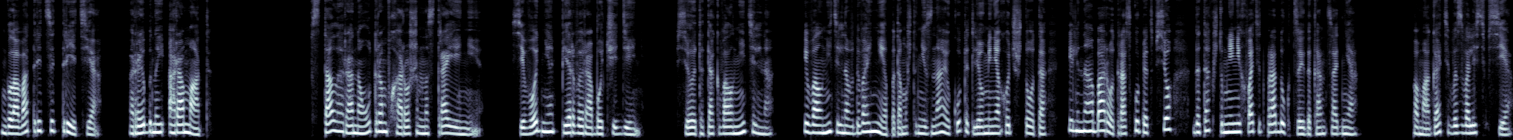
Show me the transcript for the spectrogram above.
Глава 33. Рыбный аромат. Встала рано утром в хорошем настроении. Сегодня первый рабочий день. Все это так волнительно. И волнительно вдвойне, потому что не знаю, купят ли у меня хоть что-то, или наоборот, раскупят все, да так, что мне не хватит продукции до конца дня. Помогать вызвались все.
